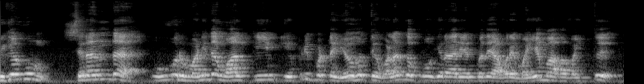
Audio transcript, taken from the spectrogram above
மிகவும் சிறந்த ஒவ்வொரு மனித வாழ்க்கையும் எப்படிப்பட்ட யோகத்தை வழங்கப் போகிறார் என்பதை அவரை மையமாக வைத்து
